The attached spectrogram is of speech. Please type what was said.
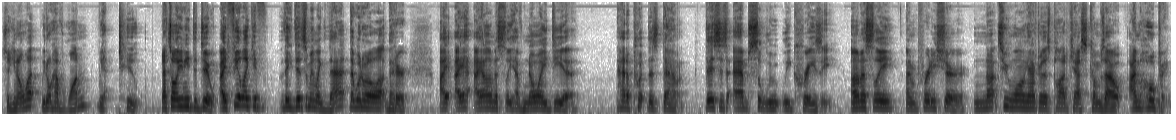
So you know what? We don't have one, we have two. That's all you need to do. I feel like if they did something like that, that would have been a lot better. I, I, I honestly have no idea how to put this down. This is absolutely crazy. Honestly, I'm pretty sure not too long after this podcast comes out, I'm hoping,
